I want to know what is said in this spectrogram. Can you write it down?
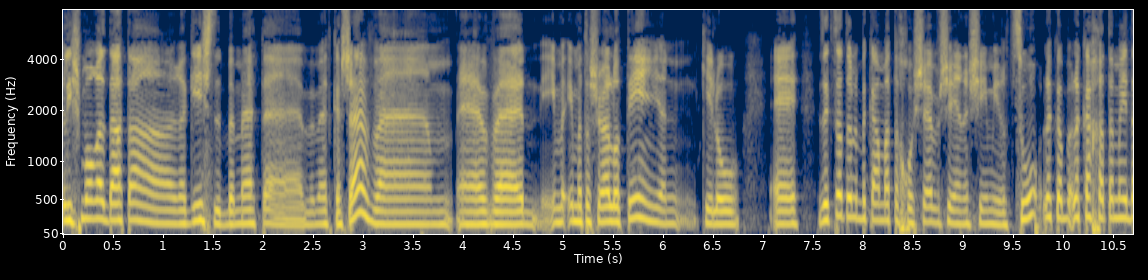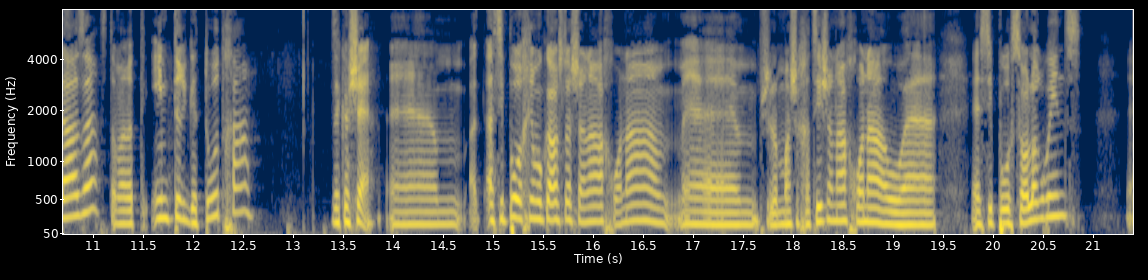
לשמור על דאטה רגיש זה באמת, אה, באמת קשה, אה, ואם אתה שואל אותי, כאילו, אה, זה קצת תלוי בכמה אתה חושב שאנשים ירצו לקחת את המידע הזה, זאת אומרת, אם תרגטו אותך, זה קשה. הסיפור הכי מוכר של השנה האחרונה, של ממש החצי שנה האחרונה, הוא SolarWinds. Um,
